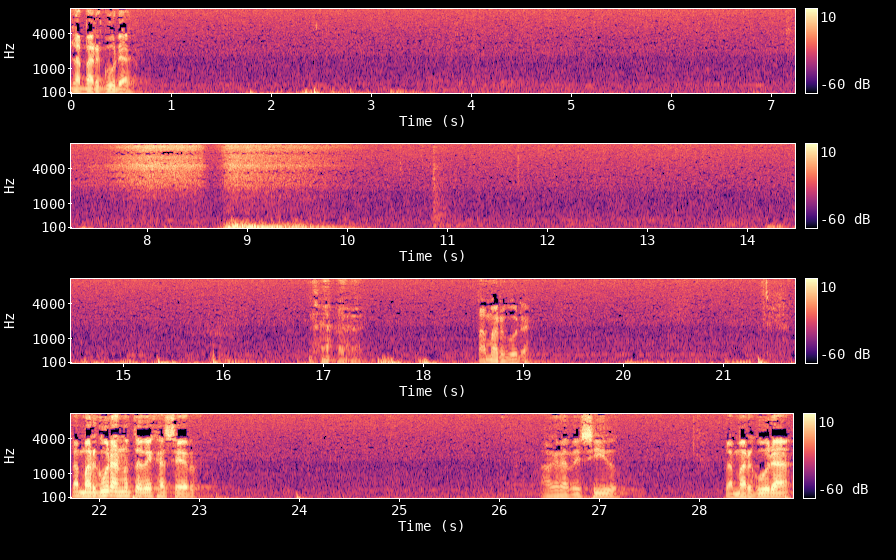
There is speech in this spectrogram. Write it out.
La amargura. Amargura. La amargura no te deja ser agradecido. La amargura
